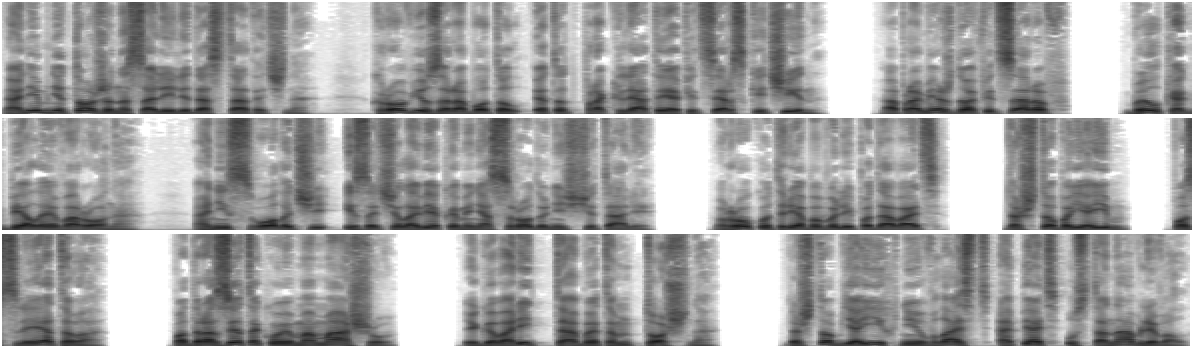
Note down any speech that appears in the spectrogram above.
Они мне тоже насолили достаточно. Кровью заработал этот проклятый офицерский чин, а промежду офицеров был как белая ворона. Они, сволочи, из-за человека меня сроду не считали. Руку требовали подавать. Да чтобы я им после этого под розетокую мамашу и говорить-то об этом тошно. Да чтоб я ихнюю власть опять устанавливал.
